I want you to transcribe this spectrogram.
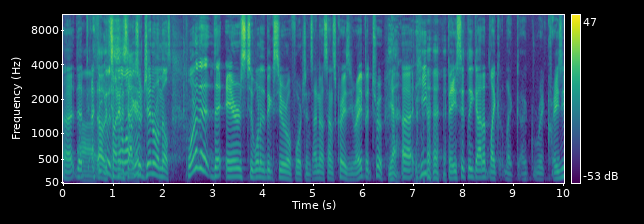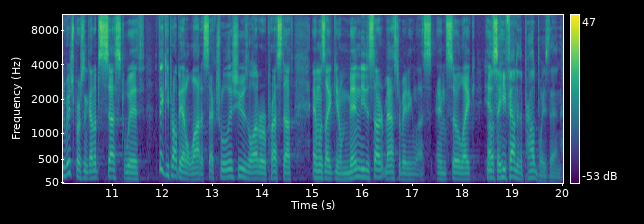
uh, the, I think Oh, it was Tony Kellogg's or General Mills. One of the, the heirs to one of the big cereal fortunes. I know it sounds crazy, right? But true. Yeah. Uh, he basically got up like like a crazy rich person got obsessed with. I think he probably had a lot of sexual issues, a lot of repressed stuff, and was like, you know, men need to start masturbating less. And so like Oh, his so he founded the Proud Boys then.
